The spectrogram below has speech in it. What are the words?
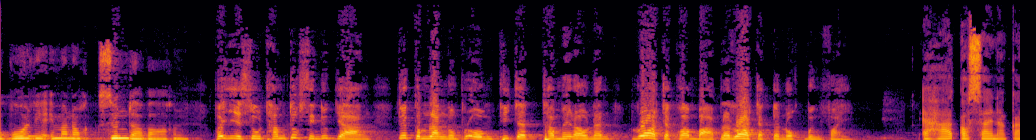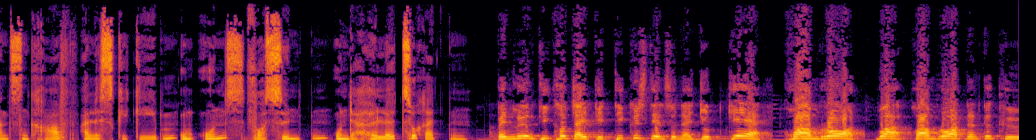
obwohl wir immer noch Sünder waren. พระเยซูทำทุกสิ่งทุกอย่างด้วยกำลังของพระองค์ที่จะทำให้เรานั้นรอดจากความบาปและรอดจากตนกบึงไฟ Er hat aus seiner ganzen Kraft alles gegeben, um uns vor Sünden und der Hölle zu retten. เป็นเรื่องที่เข้าใจผิดที่คริสเตียนส่วนใหญ่หยุดแค่ความรอดว่าความรอดนั้นก็คือ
